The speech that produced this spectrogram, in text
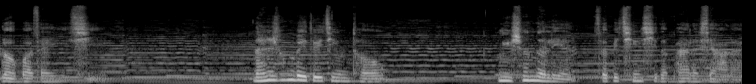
搂抱在一起。男生背对镜头，女生的脸则被清晰地拍了下来，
